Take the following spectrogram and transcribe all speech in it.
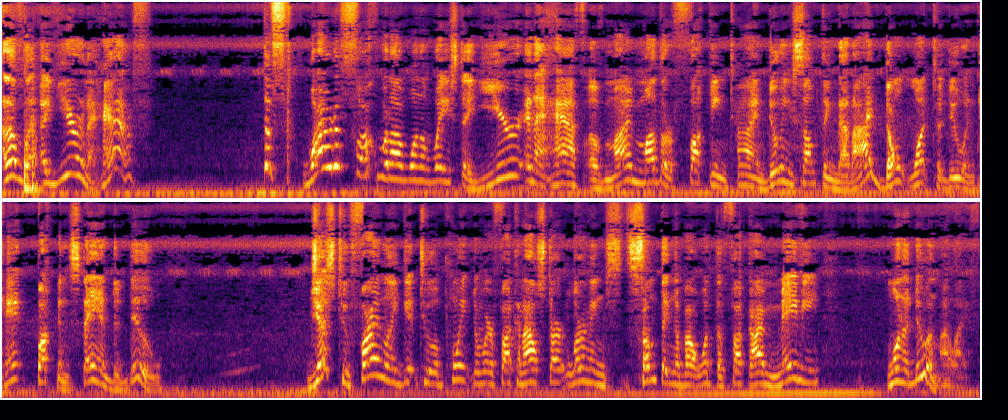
And I was like, a year and a half? The f- why the fuck would I want to waste a year and a half of my motherfucking time doing something that I don't want to do and can't fucking stand to do? Just to finally get to a point to where fucking I'll start learning something about what the fuck I maybe want to do in my life.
